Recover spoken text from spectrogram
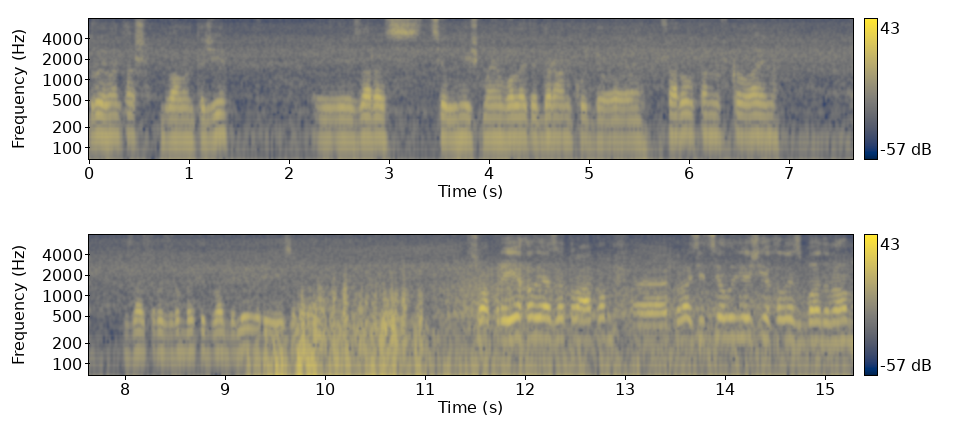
другий вантаж, два вантажі. І зараз цілу ніч маємо валити до ранку до Шарлтона в Каролайну. Завтра зробити два делівері і забрати. Що, приїхав я за траком. Е, Коротше, цілу ніч їхали з Богданом.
